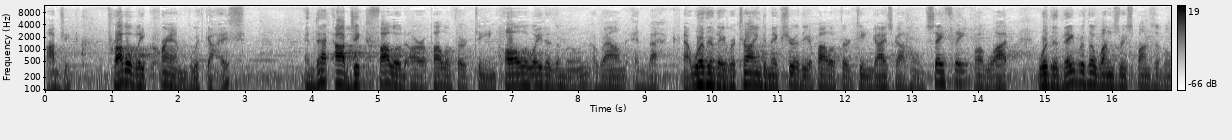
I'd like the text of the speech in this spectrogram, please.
object, probably crammed with guys. And that object followed our Apollo 13 all the way to the moon, around and back. Now, whether they were trying to make sure the Apollo 13 guys got home safely or what, whether they were the ones responsible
